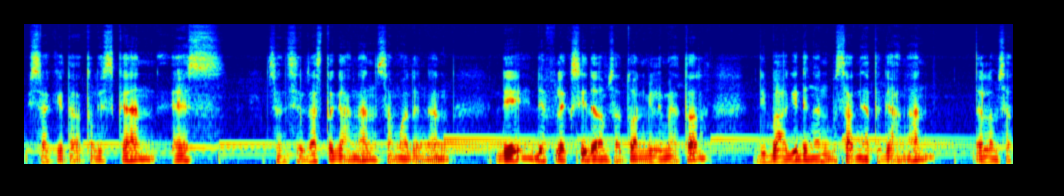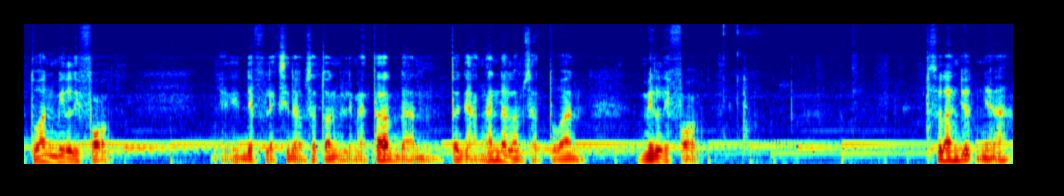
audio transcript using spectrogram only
Bisa kita tuliskan S sensitivitas tegangan sama dengan D defleksi dalam satuan milimeter dibagi dengan besarnya tegangan dalam satuan milivolt. Jadi defleksi dalam satuan milimeter dan tegangan dalam satuan milivolt. Selanjutnya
